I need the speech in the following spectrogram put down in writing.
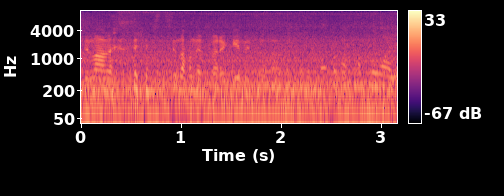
Стіна не, стіна не перекинеться. навіть. Это так поплывали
